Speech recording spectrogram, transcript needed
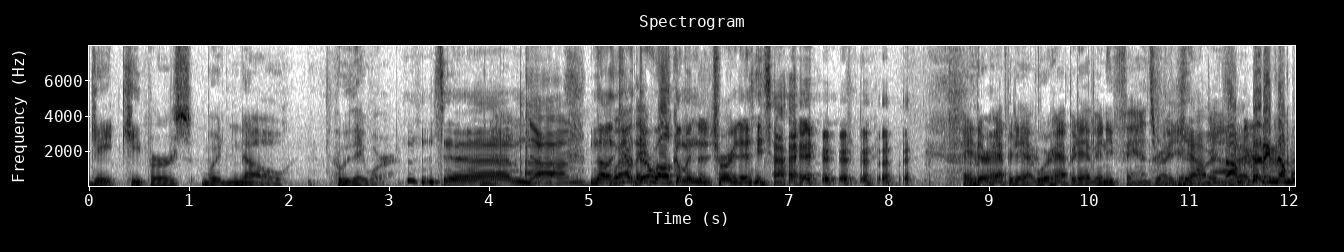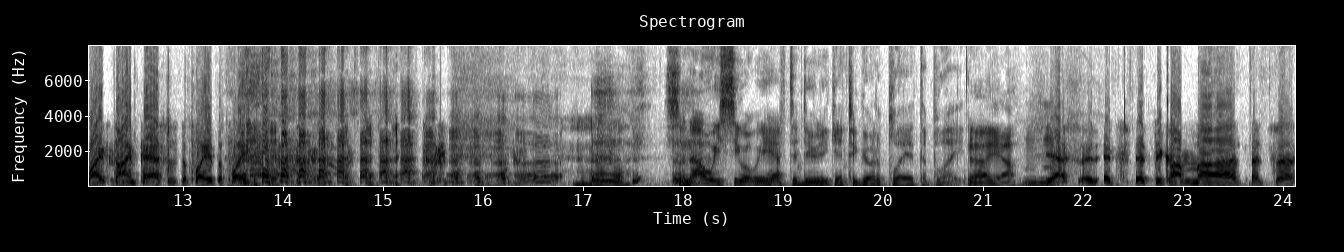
gatekeepers would know who they were. Uh, no, no, Um, well, they're, they- they're welcome in Detroit anytime. Hey, they're happy to. Have, we're happy to have any fans right here. Yeah, now. I'm sending them lifetime passes to play at the plate. So now we see what we have to do to get to go to play at the plate. Oh yeah. mhm. yes, it, it's it's become uh, it's. Uh,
